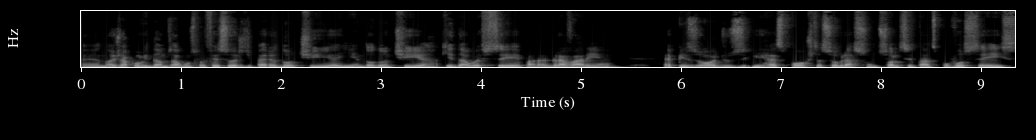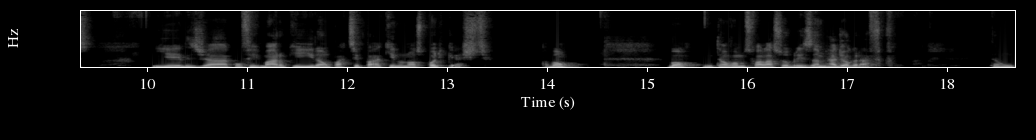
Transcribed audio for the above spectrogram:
É, nós já convidamos alguns professores de periodontia e endodontia aqui da UFC para gravarem episódios e respostas sobre assuntos solicitados por vocês e eles já confirmaram que irão participar aqui no nosso podcast, tá bom? Bom, então vamos falar sobre exame radiográfico. Então,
